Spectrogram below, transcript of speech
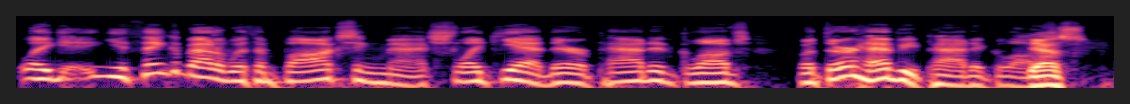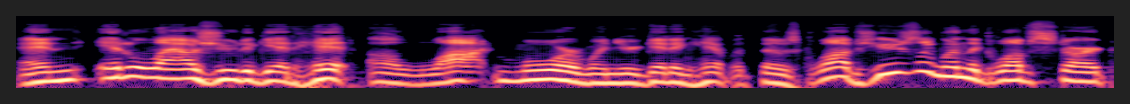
Like you think about it with a boxing match. Like yeah, there are padded gloves, but they're heavy padded gloves. Yes. and it allows you to get hit a lot more when you're getting hit with those gloves. Usually, when the gloves start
